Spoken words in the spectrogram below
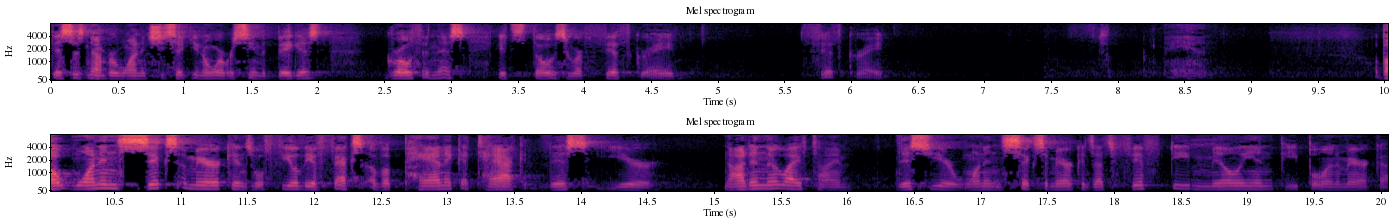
this is number one. And she said, you know where we're seeing the biggest growth in this? It's those who are fifth grade. Fifth grade. Man. About one in six Americans will feel the effects of a panic attack this year. Not in their lifetime. This year, one in six Americans. That's 50 million people in America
